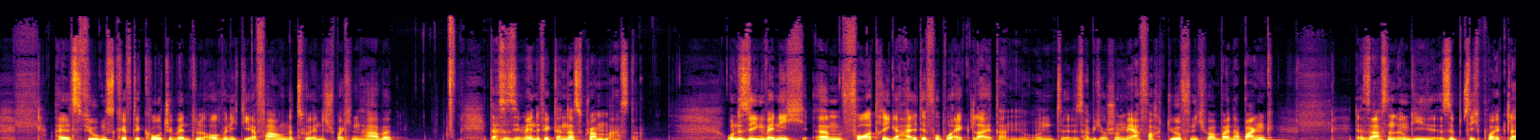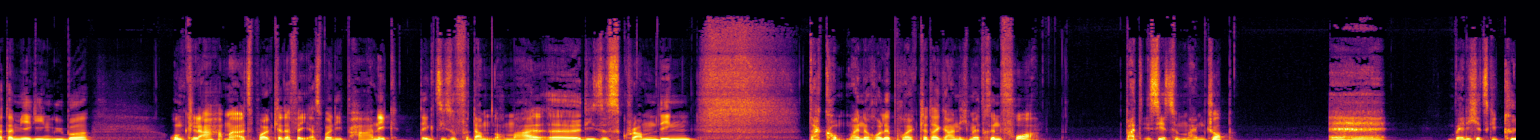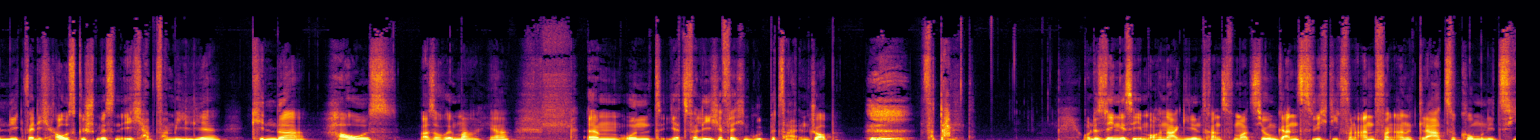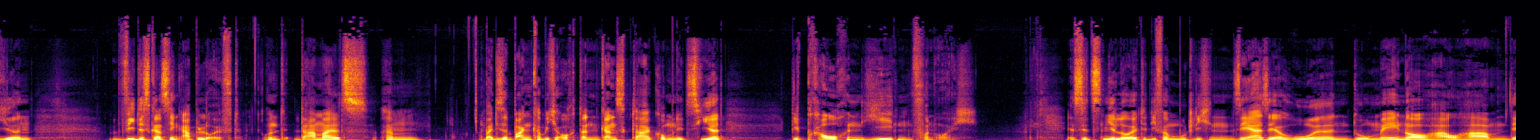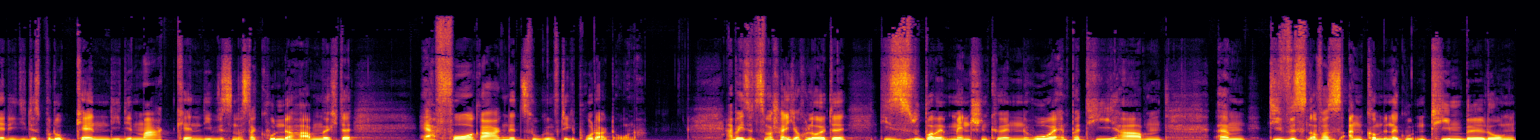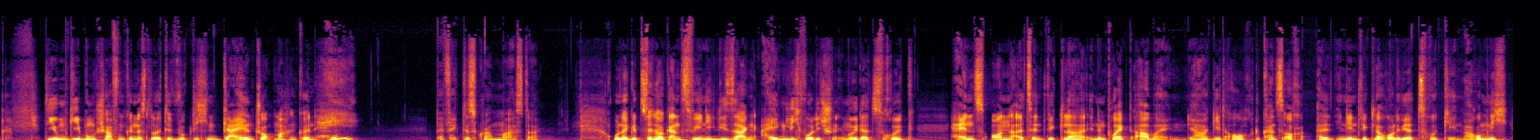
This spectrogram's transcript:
als Führungskräfte-Coach eventuell auch, wenn ich die Erfahrung dazu entsprechend habe. Das ist im Endeffekt dann das Scrum Master. Und deswegen, wenn ich ähm, Vorträge halte vor Projektleitern, und äh, das habe ich auch schon mehrfach dürfen, ich war bei einer Bank, da saßen irgendwie 70 Projektleiter mir gegenüber. Und klar hat man als Projektleiter vielleicht erstmal die Panik, denkt sich so verdammt nochmal, äh, dieses Scrum-Ding, da kommt meine Rolle Projektleiter gar nicht mehr drin vor. Was ist jetzt mit meinem Job? Äh, werde ich jetzt gekündigt? Werde ich rausgeschmissen? Ich habe Familie, Kinder, Haus, was auch immer, ja. Ähm, und jetzt verliere ich ja vielleicht einen gut bezahlten Job. Verdammt. Und deswegen ist eben auch in der agilen Transformation ganz wichtig, von Anfang an klar zu kommunizieren, wie das ganze Ding abläuft. Und damals ähm, bei dieser Bank habe ich auch dann ganz klar kommuniziert, wir brauchen jeden von euch. Es sitzen hier Leute, die vermutlich einen sehr, sehr hohen Domain-Know-how haben, der, die, die das Produkt kennen, die den Markt kennen, die wissen, was der Kunde haben möchte. Hervorragende zukünftige Product Owner. Aber hier sitzen wahrscheinlich auch Leute, die super mit Menschen können, hohe Empathie haben, ähm, die wissen, auf was es ankommt in einer guten Teambildung, die Umgebung schaffen können, dass Leute wirklich einen geilen Job machen können. Hey, perfektes Scrum Master. Und dann gibt es ja noch ganz wenige, die sagen, eigentlich wollte ich schon immer wieder zurück hands-on als Entwickler in einem Projekt arbeiten. Ja, geht auch. Du kannst auch in die Entwicklerrolle wieder zurückgehen. Warum nicht?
